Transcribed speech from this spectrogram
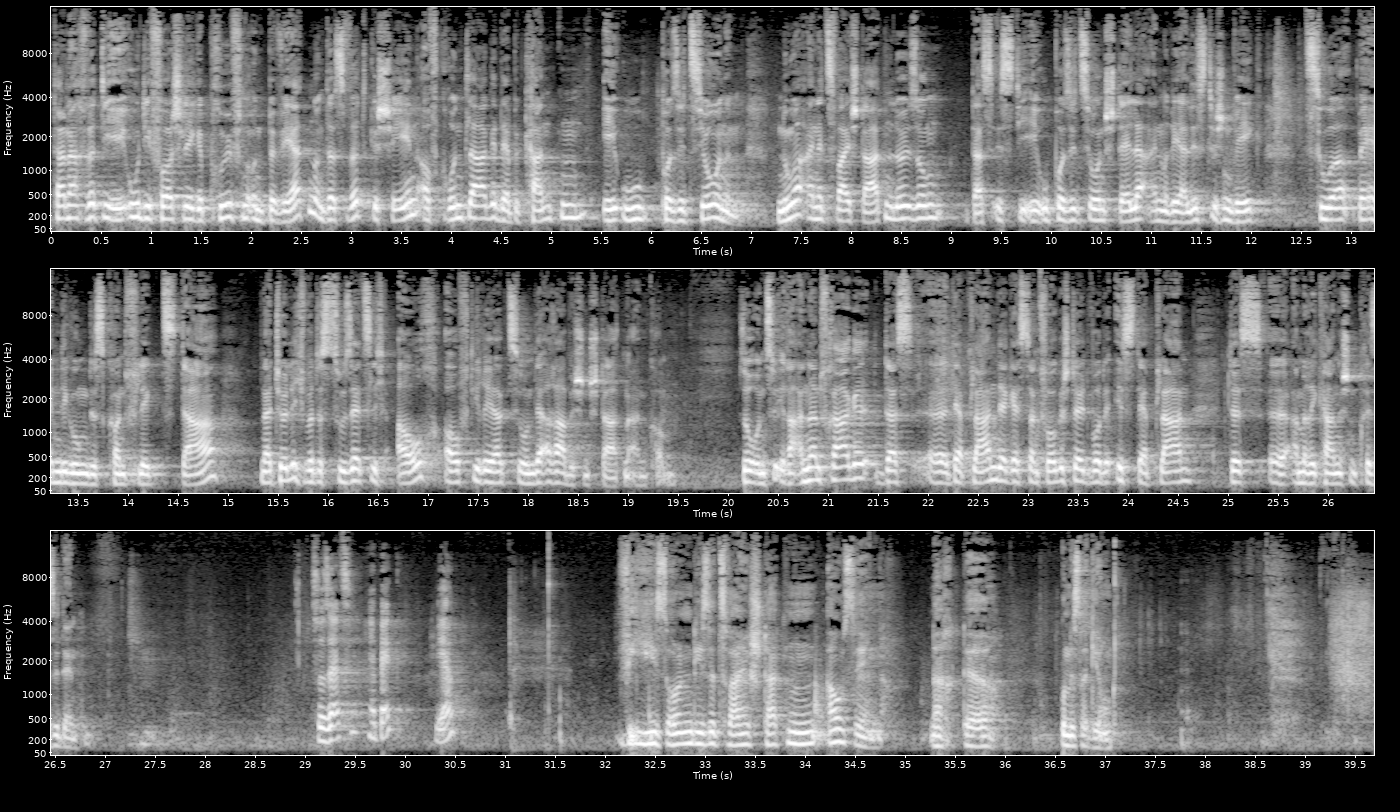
Danach wird die EU die Vorschläge prüfen und bewerten, und das wird geschehen auf Grundlage der bekannten EU-Positionen. Nur eine Zwei-Staaten-Lösung, das ist die EU-Position, stelle einen realistischen Weg zur Beendigung des Konflikts dar. Natürlich wird es zusätzlich auch auf die Reaktion der arabischen Staaten ankommen. So, und zu Ihrer anderen Frage, dass äh, der Plan, der gestern vorgestellt wurde, ist der Plan des äh, amerikanischen Präsidenten. Zusatz, Herr Beck? Ja? Wie sollen diese zwei Staaten aussehen nach der Bundesregierung?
